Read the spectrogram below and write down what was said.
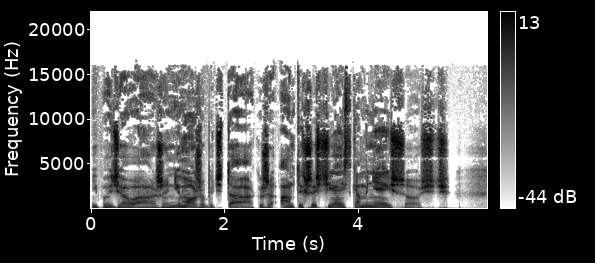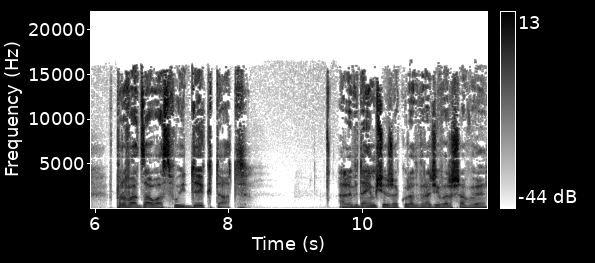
i powiedziała, że nie może być tak, że antychrześcijańska mniejszość wprowadzała swój dyktat, ale wydaje mi się, że akurat w Radzie Warszawy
